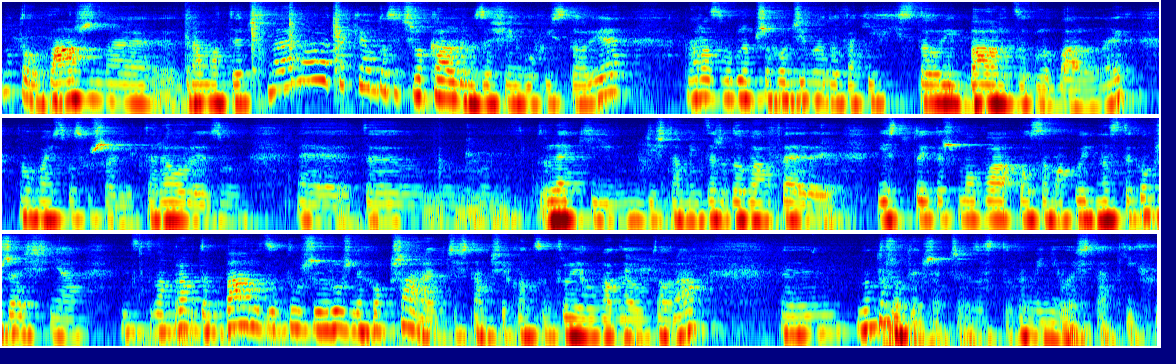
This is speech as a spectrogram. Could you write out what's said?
no to ważne, dramatyczne, no ale takie o dosyć lokalnym zasięgu historie. Naraz w ogóle przechodzimy do takich historii bardzo globalnych. No Państwo słyszeli, terroryzm, e, te mm, leki, gdzieś tam międzynarodowe afery. Jest tutaj też mowa o zamachu 11 września, więc to naprawdę bardzo dużych różnych obszarach gdzieś tam się koncentruje uwaga autora. Y, No dużo tych rzeczy wymieniłeś takich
